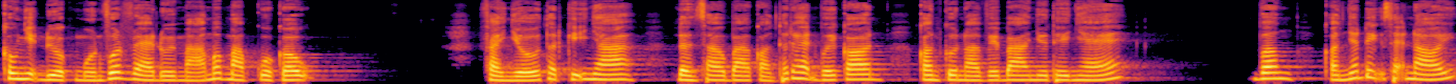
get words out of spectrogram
không nhịn được muốn vuốt ve đôi má mập mạp của cậu. Phải nhớ thật kỹ nha, lần sau ba còn thất hẹn với con, con cứ nói với ba như thế nhé. Vâng, con nhất định sẽ nói.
